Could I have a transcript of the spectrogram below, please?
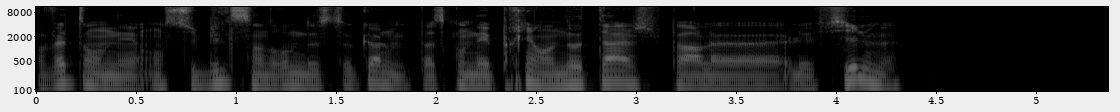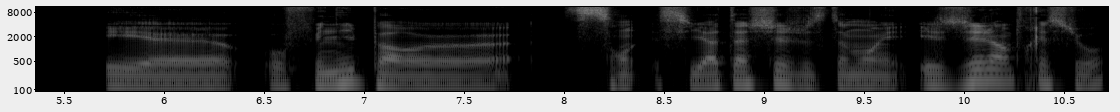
en fait, on, est, on subit le syndrome de Stockholm parce qu'on est pris en otage par le, le film et euh, on finit par euh, s'y attacher justement. Et, j'ai l'impression,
